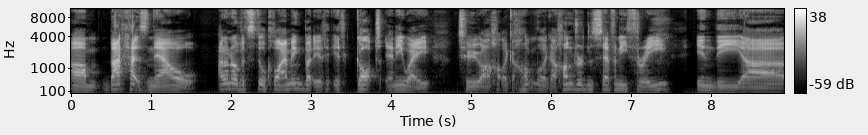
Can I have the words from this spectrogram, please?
Um, that has now I don't know if it's still climbing, but it it got anyway to uh, like a like 173 in the uh,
